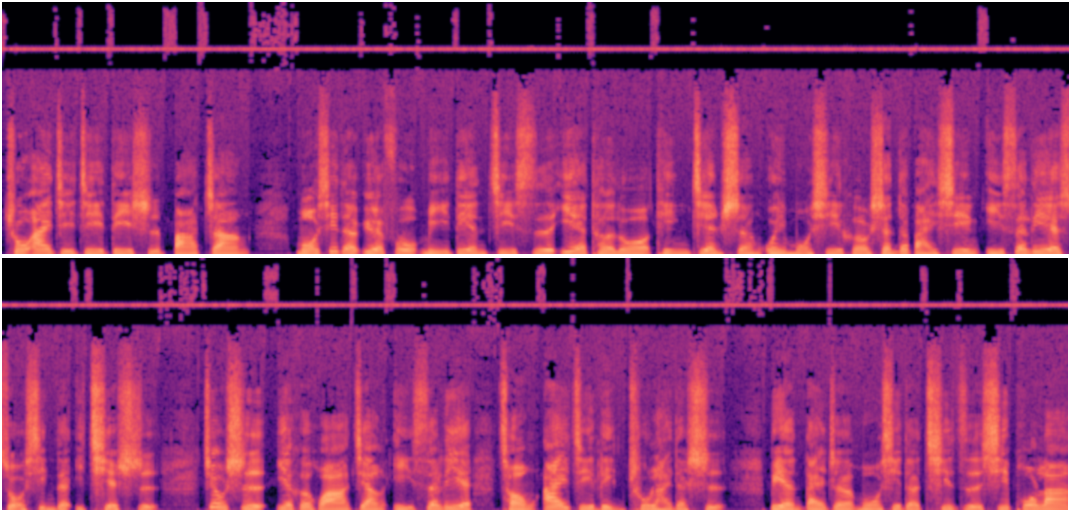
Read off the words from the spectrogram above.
出埃及记第十八章。摩西的岳父米甸祭司叶特罗听见神为摩西和神的百姓以色列所行的一切事，就是耶和华将以色列从埃及领出来的事，便带着摩西的妻子希波拉，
